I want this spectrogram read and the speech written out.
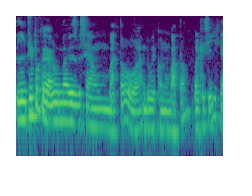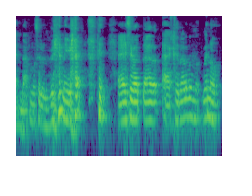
el tiempo que alguna vez besé a un vato o anduve con un vato, porque sí llegué a andar, no se los voy a negar. A ese vato, a, Gerardo, no- bueno,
